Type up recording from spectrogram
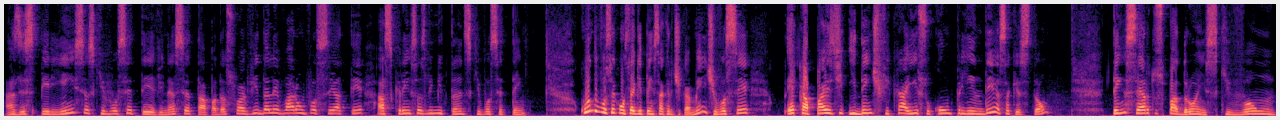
As experiências que você teve nessa etapa da sua vida levaram você a ter as crenças limitantes que você tem. Quando você consegue pensar criticamente, você é capaz de identificar isso, compreender essa questão. Tem certos padrões que vão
